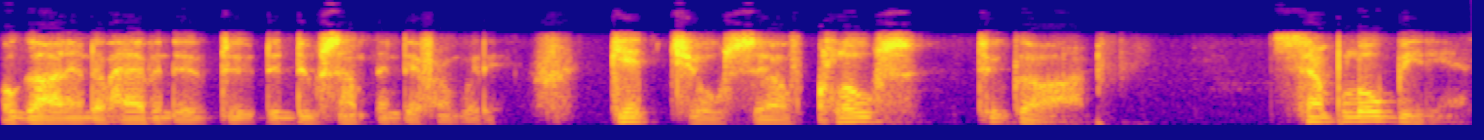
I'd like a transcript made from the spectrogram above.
or God ended up having to, to, to do something different with it. Get yourself close to God. Simple obedience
